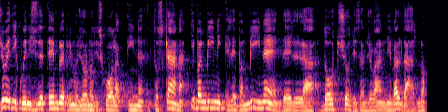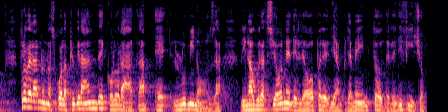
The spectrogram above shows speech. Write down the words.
Giovedì 15 settembre, primo giorno di scuola in Toscana, i bambini e le bambine della Doccio di San Giovanni Valdarno troveranno una scuola più grande, colorata e luminosa. L'inaugurazione delle opere di ampliamento dell'edificio,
